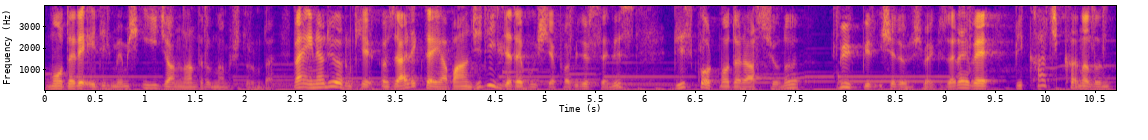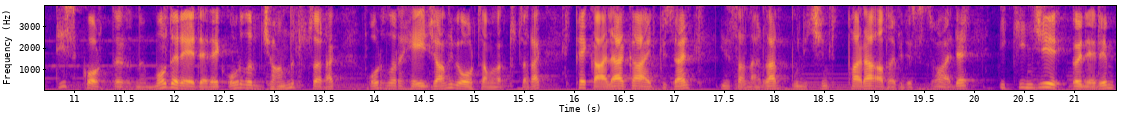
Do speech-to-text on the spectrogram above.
modere edilmemiş, iyi canlandırılmamış durumda. Ben inanıyorum ki özellikle yabancı dilde de bu işi yapabilirseniz Discord moderasyonu büyük bir işe dönüşmek üzere ve birkaç kanalın Discord'larını modere ederek, oraları canlı tutarak, oraları heyecanlı bir ortama tutarak pekala gayet güzel insanlardan bunun için para alabilirsiniz. O halde ikinci önerim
